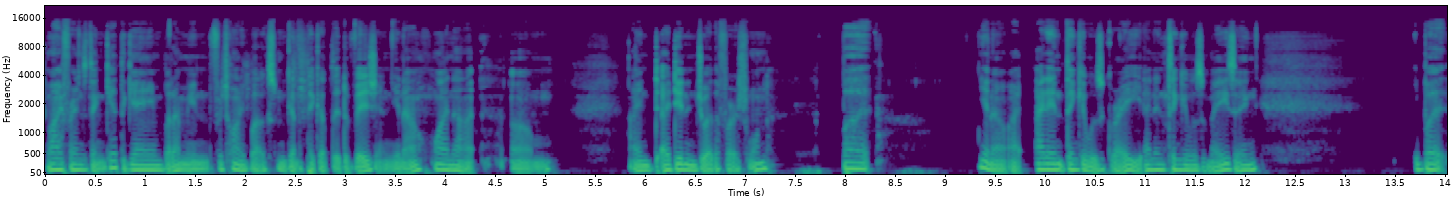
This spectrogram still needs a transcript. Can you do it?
My friends didn't get the game, but I mean, for 20 bucks, I'm to pick up the division, you know? Why not? Um, I, I did enjoy the first one, but, you know, I, I didn't think it was great. I didn't think it was amazing. But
